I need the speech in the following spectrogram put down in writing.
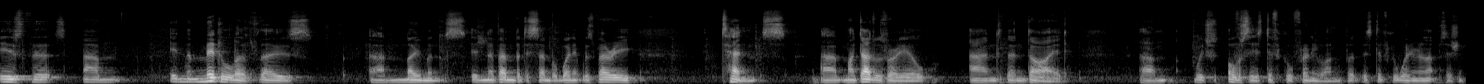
is that um, in the middle of those um, moments in November, December, when it was very tense, uh, my dad was very ill and then died, um, which obviously is difficult for anyone, but it's difficult when you're in that position.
